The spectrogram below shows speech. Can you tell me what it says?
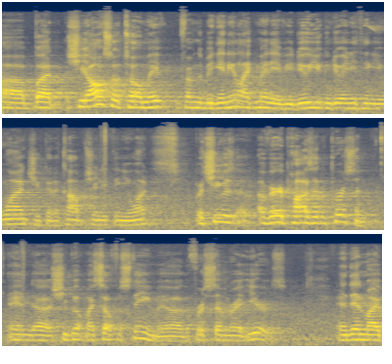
Uh, but she also told me from the beginning, like many of you do, you can do anything you want, you can accomplish anything you want. But she was a, a very positive person, and uh, she built my self esteem uh, the first seven or eight years. And then my,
